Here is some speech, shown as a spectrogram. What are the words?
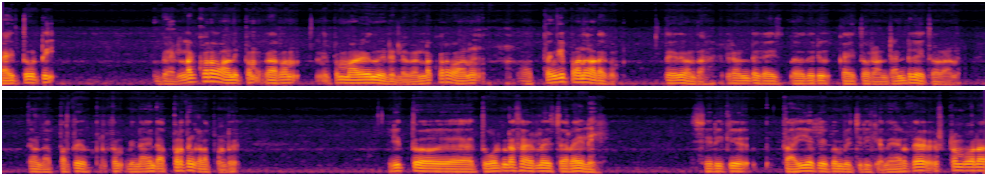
കൈത്തോട്ടി വെള്ളക്കുറവാണ് ഇപ്പം. കാരണം ഇപ്പം മഴയൊന്നും ഇല്ലല്ലോ. വെള്ളക്കുറവാണ്. ഒത്തെങ്കിൽ പണി നടക്കും. ഇത് കണ്ട? രണ്ട് കൈ ഇതൊരു കൈത്തോടാണ്. രണ്ട് കൈത്തോടാണ്. ഇത് കണ്ടോ? അപ്പുറത്തും ഇപ്പുറത്തും. പിന്നെ അതിന്റെ അപ്പുറത്തും കിടപ്പുണ്ട്. ഈ തോടിന്റെ സൈഡിൽ ചിറയിലേ ശരിക്ക് തൈയൊക്കെ ഇപ്പം വെച്ചിരിക്കുക നേരത്തെ ഇഷ്ടം പോലെ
